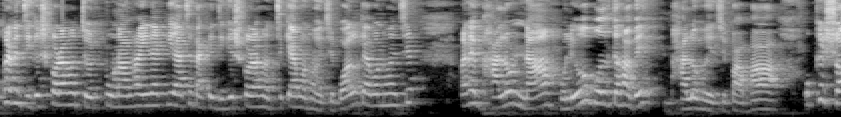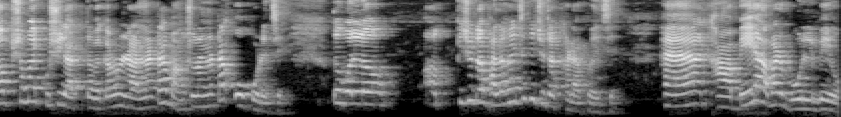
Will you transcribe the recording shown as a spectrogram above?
ওখানে জিজ্ঞেস করা হচ্ছে টোনা ভাই নাকি আছে? তাকে জিজ্ঞেস করা হচ্ছে, কেমন হয়েছে? বল, কেমন হয়েছে? মানে ভালো না হলেও বলতে হবে, ভালো হয়েছে, বাবা। ওকে সব সময় খুশি রাখতে হবে, কারণ রান্নাটা, মাংস রান্নাটা ও করেছে। তো বলল কিছুটা ভালো হয়েছে, কিছুটা খারাপ হয়েছে। হ্যাঁ খাবে, আবার বলবেও।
